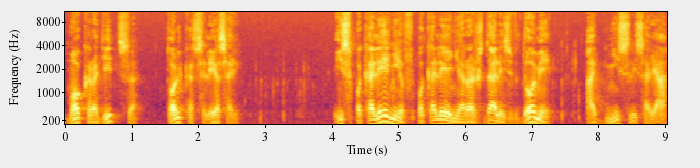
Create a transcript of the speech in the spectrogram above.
мог родиться только слесарь. Из поколения в поколение рождались в доме одни слесаря.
